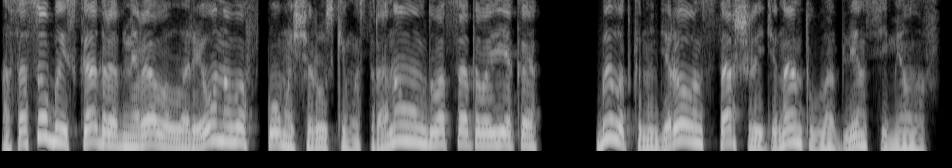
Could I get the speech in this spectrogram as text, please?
А с особой эскадры адмирала Ларионова в помощь русским астрономам XX века был откомандирован старший лейтенант Владлен Семенов.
